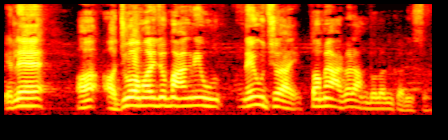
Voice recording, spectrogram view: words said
એટલે હજુ અમારી જો માંગણી નહીં ઉછરાય તો અમે આગળ આંદોલન કરીશું.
